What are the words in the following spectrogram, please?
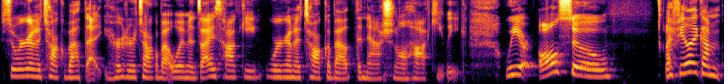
So, we're going to talk about that. You heard her talk about women's ice hockey. We're going to talk about the National Hockey League. We are also, I feel like I'm,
